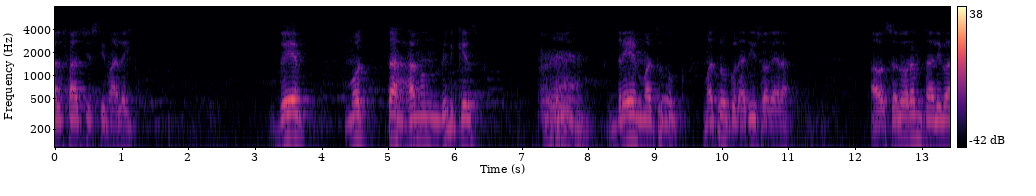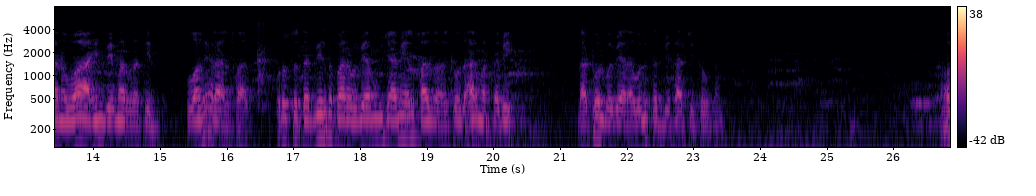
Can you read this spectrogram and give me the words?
الفاظ استعمالی دویم متهم بالکذب دریم متروک متروک الحدیث وغیرہ او سلورم طالبان واهن بمرتين وغیرہ الفاظ پرستو تدبیر د پاره بیا موږ جامع الفاظ کو د هر مرتبه دا ټول به بیا راولو تطبیقات چې کو کنه او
